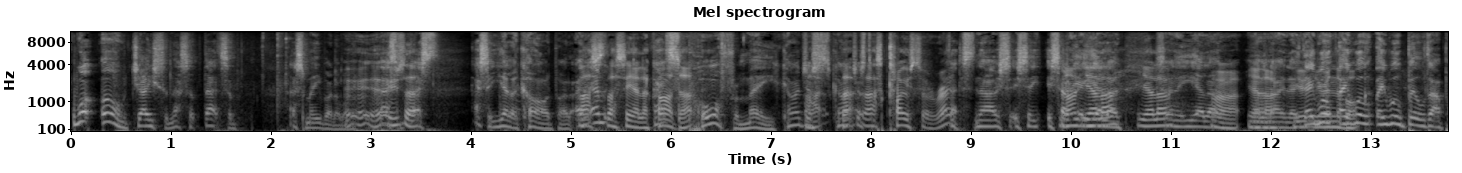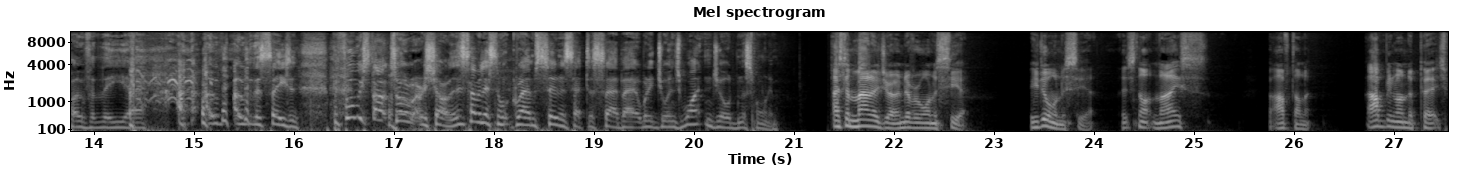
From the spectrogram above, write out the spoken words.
what? Oh, Jason, that's a that's a that's me by the way. That's, who's that? that's, that's a yellow card, by the way. That's- And- that's a yellow card, That's that. poor from me. Can I just? Right, Can I just? that's close to a red. That's, no, it's, it's, it's Not only a yellow? yellow. Yellow? It's only yellow. All right, yellow. no, no. You- They will. the They will. They will build up over the uh, over, over the season. Before we start talking about Richard, let's have a listen to what Graham Souness had to say about it when he joins White and Jordan this morning. As a manager, I never want to see it. You don't want to see it. It's not nice. But I've done it. I've been on the pitch,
